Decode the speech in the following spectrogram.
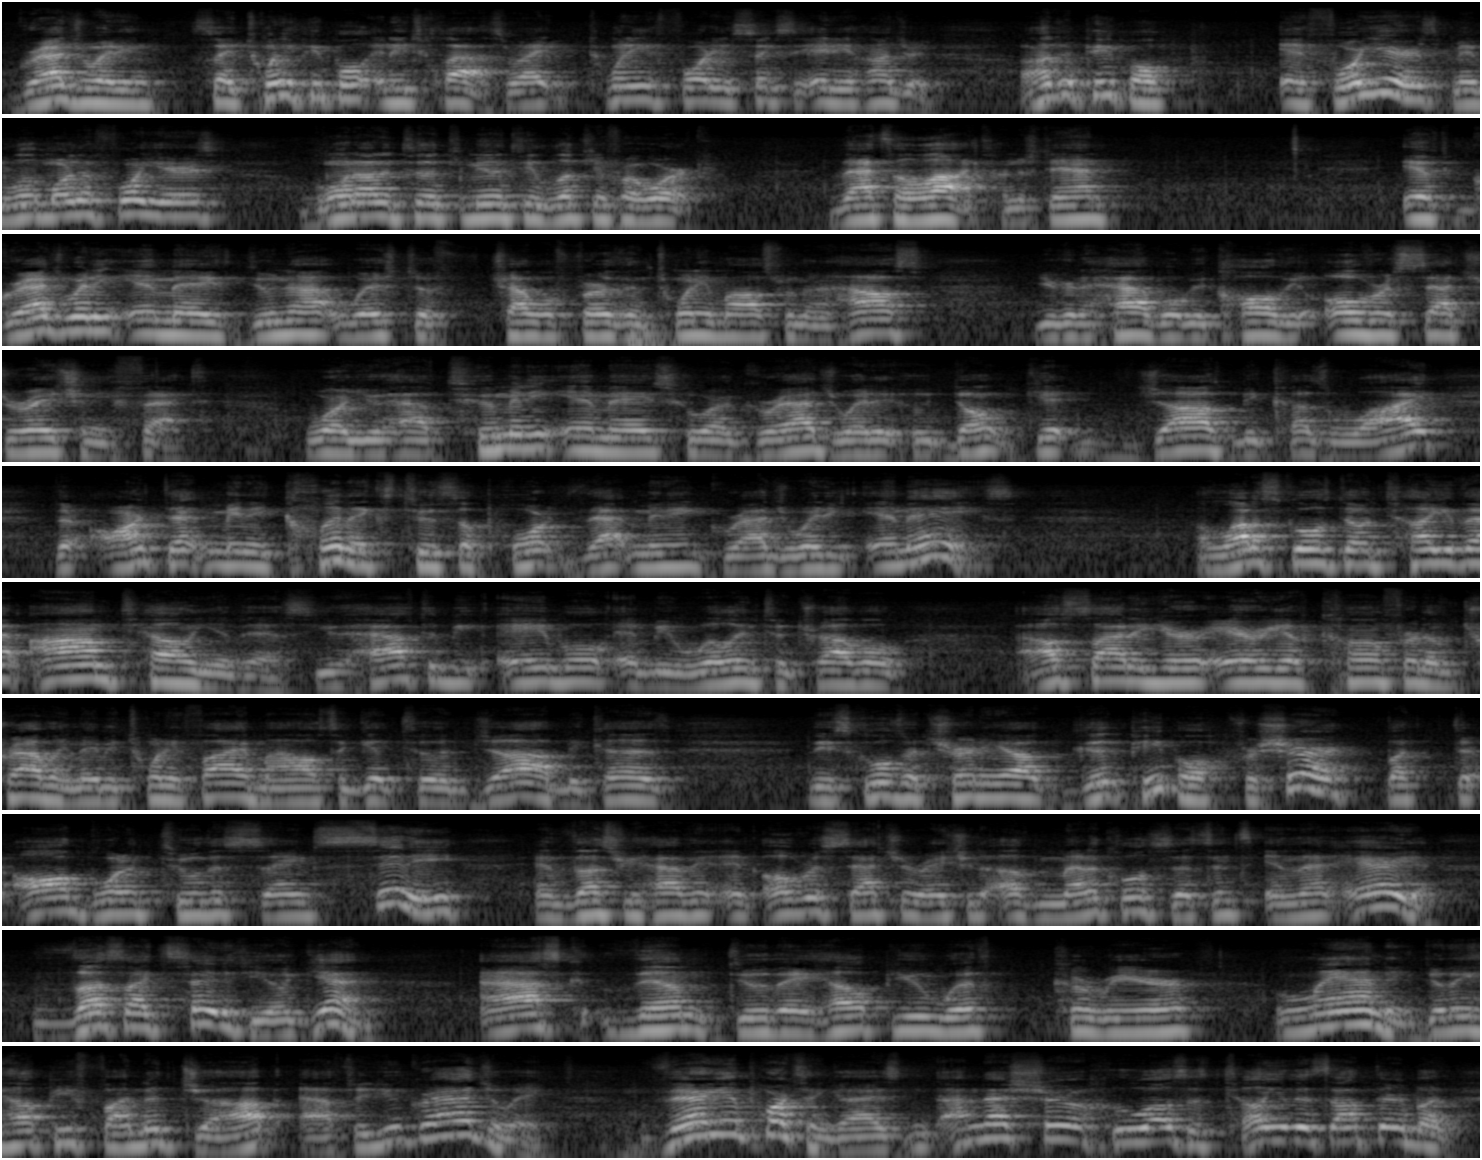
Graduating, say 20 people in each class, right? 20, 40, 60, 80, 100. 100 people in four years, maybe a little more than four years, going out into the community looking for work. That's a lot, understand? If graduating MAs do not wish to travel further than 20 miles from their house, you're going to have what we call the oversaturation effect, where you have too many MAs who are graduated who don't get jobs because why? There aren't that many clinics to support that many graduating MAs. A lot of schools don't tell you that. I'm telling you this. You have to be able and be willing to travel outside of your area of comfort of traveling, maybe 25 miles to get to a job because these schools are churning out good people for sure, but they're all going to the same city, and thus you're having an oversaturation of medical assistants in that area. Thus, I'd say to you again, ask them do they help you with career landing? Do they help you find a job after you graduate? Very important, guys. I'm not sure who else is telling you this out there, but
